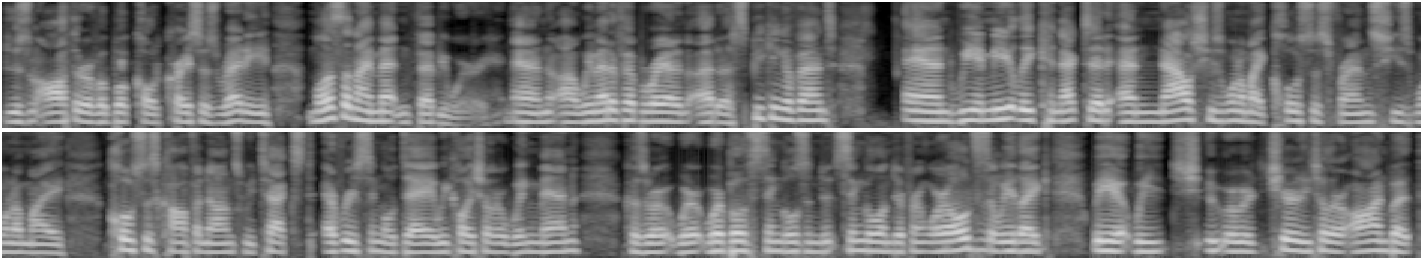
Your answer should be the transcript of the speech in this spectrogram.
is an author of a book called Crisis Ready. Melissa and I met in February, mm-hmm. and uh, we met in February at, at a speaking event and we immediately connected and now she's one of my closest friends she's one of my closest confidants we text every single day we call each other wingmen because we're, we're, we're, both singles and single in different worlds mm-hmm. so we mm-hmm. like we we, we cheer each other on but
